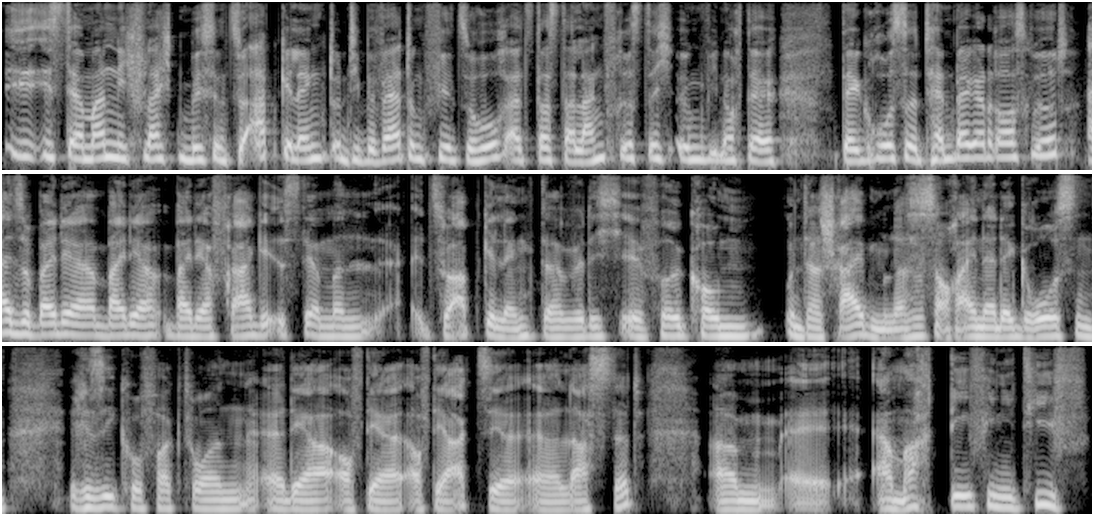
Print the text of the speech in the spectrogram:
ist der Mann nicht vielleicht ein bisschen zu abgelenkt und die Bewertung viel zu hoch, als dass da langfristig irgendwie noch der, der große Tenberger draus wird? Also bei der, bei der, bei der Frage, ist der Mann zu abgelenkt, da würde ich äh, vollkommen unterschreiben. Und das ist auch einer der großen Risikofaktoren, äh, der auf der, auf der Aktie äh, lastet. Ähm, äh, er macht definitiv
